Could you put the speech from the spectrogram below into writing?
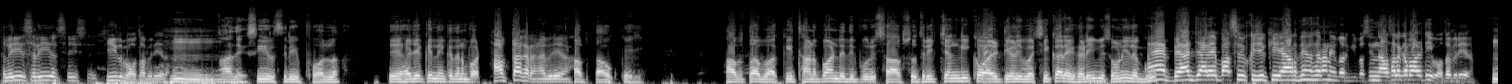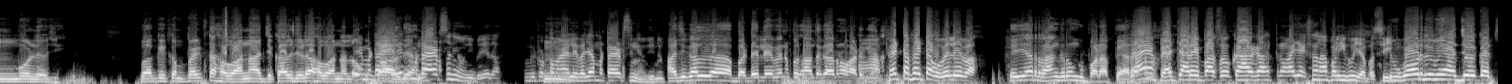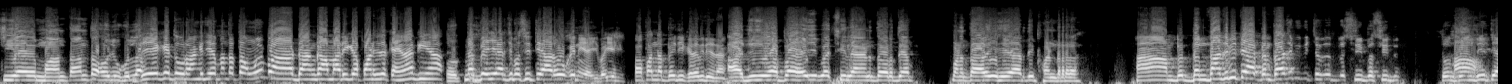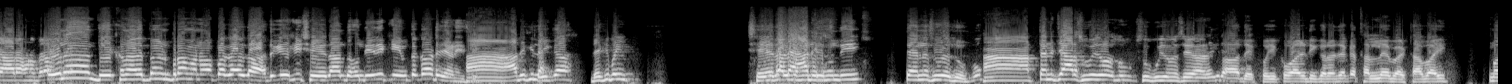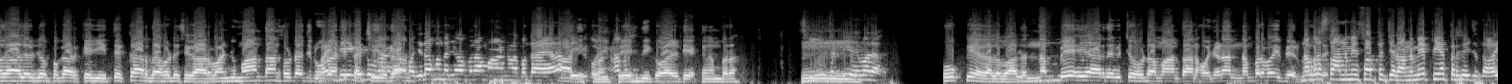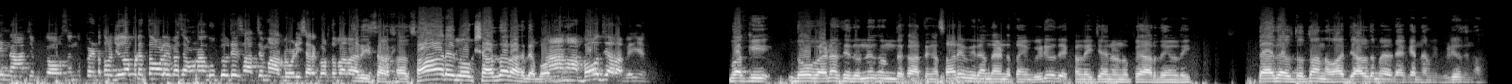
ਸਲੀ ਸਲੀ ਸੀਲ ਬਹੁਤ ਆ ਵੀਰੇ ਹੂੰ ਆ ਦੇਖ ਸੀਲ ਸਰੀ ਫੁੱਲ। ਤੇ ਹਜੇ ਕਿੰਨੇ ਕੁ ਦਿਨ ਬਾਅਦ ਹਫਤਾ ਕਰਾਂਗਾ ਵੀਰੇ। ਹਫਤਾ ਓਕੇ ਜੀ। ਹਫਤਾ ਬਾਕੀ ਥਣ ਭਾਂਡੇ ਦੀ ਪੂਰੀ ਸਾਫ਼ ਸੁਥਰੀ ਚੰਗੀ ਕੁਆਲਿਟੀ ਵਾਲੀ ਬੱਚੀ ਘਰੇ ਖੜੀ ਵੀ ਸੋਹਣੀ ਲੱਗੂ। ਐ ਪਿਆਜ ਜਾਰੇ ਬਸ ਇੱਕ ਜਿ ਯਾਰ ਦੇ ਸਰਾਣੇ ਵਰਗੀ ਬਸ ਨਸਲ ਕੁਆਲਿਟੀ ਬਹੁਤ ਆ ਵੀਰੇ ਇਹਦਾ। ਹੂੰ ਮੋੜ ਲਿਓ ਜੀ। ਬਾਕੀ ਕੰਪੈਕਟ ਹਵਾਨਾ ਅੱਜ ਕੱਲ ਜਿਹੜਾ ਹਵਾਨਾ ਲੋਕ ਭਾਲਦੇ ਹਨ। ਮਟਾਇਰਸ ਨਹੀਂ ਆਉਂਦੀ ਵੀਰੇ ਦਾ ਵੀ ਟੁੱਟ ਮੈਂ ਲੈ ਵਜਾ ਮਟਾਇਰਸ ਨਹੀਂ ਆਉਂਦੀ ਇਹਨੂੰ। ਅੱਜ ਕੱਲ ਵੱਡੇ ਲੇਵੇ ਨੂੰ ਪਸੰਦ ਕਰਨੋਂ ਹਟ ਗਿਆ ਫਿੱਟ ਫਿੱਟ ਹੋਵੇ ਲੈਵਾ। ਤੇ ਯਾਰ ਰੰਗ ਰੰਗ ਬੜਾ ਪਿਆਰਾ ਐ ਪਿਆਜ ਜਾਰੇ ਪਾਸੋਂ ਕਾਰਗਾ ਟ੍ਰਾਂਜੈਕਸ਼ਨ ਪਲੀ ਹੋਈ ਆ ਬੱਸੀ। ਚਮਕੌਰ ਜਿਵੇਂ ਅੱਜ ਕੱਚੀ ਆ ਮਾਨਤਾਨ ਤਾਂ ਹੋ ਜੂ ਖੁੱਲਾ ਦੇ ਕੇ ਤੂੰ ਰੰਗ ਜੇ ਬੰਦਾ ਤਾਂ ਉਹੀ ਬਾ ਡਾਂਗਾ ਮਾਰੀਗਾ ਪਾਣੀ ਤੇ ਕਹਿਣਾ ਕੀ ਆ? Okay. 90000 ਚ ਬੱਸੀ ਤਿਆਰ ਹੋ ਕੇ ਨਹੀਂ ਆਈ ਬਾਈ ਆਪਾਂ 90 ਦੀ ਕਿਹੜਾ ਵੀ ਦੇ ਦਾਂਗੇ। ਅੱਜ ਜੇ ਆਪਾਂ ਇਹ ਜੀ ਬੱਚੀ ਲੈਣ ਤੁਰਦੇ ਆ 45000 ਦੀ ਫੰਡਰ। ਹਾਂ ਦੰਦਾਂ 'ਚ ਵੀ ਤਿਆਰ ਦੰਦਾਂ 'ਚ ਵੀ ਵਿੱਚ ਬੱਸੀ ਬੱਸੀ ਤੋਂ। ਦੰਦੀ ਤਿਆਰ ਆ ਹੁਣ ਵੀਰਾ ਉਹ ਨਾ ਦੇਖਣ ਵਾਲੇ ਭੈਣ ਭਰਾਵਾਂ ਨੂੰ ਆਪਾਂ ਗੱਲ ਦੱਸ ਦਈਏ ਕਿ 6 ਦੰਦ ਹੁੰਦੀ ਇਹਦੀ ਕੀਮਤ ਘਟ ਜਾਣੀ ਸੀ। ਹਾਂ ਆ ਦੇਖੀ ਲੈ। ਠੀਕ ਆ? ਦੇਖੀ ਬਾਈ। 6 ਦੰਦ ਹੁੰਦੀ ਤਿੰਨ ਸੂਏ ਸੂਪੂ। ਹਾਂ ਤਿੰਨ ਚਾਰ ਸੂਏ ਸੂਬੂ ਜੋ ਸੇ ਆ ਦੇਖੀ ਆ ਦੇਖੋ ਜੀ ਕੁਆਲਿਟੀ ਕਰੋ ਜੇ ਕਿ ਥੱਲੇ ਬੈਠਾ ਬਾਈ। ਮਗਾ ਲਿਓ ਚੁੱਪ ਕਰਕੇ ਜੀ ਤੇ ਘਰ ਦਾ ਤੁਹਾਡੇ ਸ਼ਿਕਾਰ ਬਣ ਜੂ। ਮਾਨਤਾਨ ਤੁਹਾਡਾ ਜ਼ਰੂਰ ਬਾਈ ਕੇ ਕੱਚੀ ਜਗ੍ਹਾ। ਜਿਹੜਾ ਬੰਦਾ ਜਿਵੇਂ ਬਣਾ ਮਾਣ ਵਾਲਾ ਬੰਦਾ ਆਇਆ ਨਾ ਆ ਦੇਖ ਜੀ ਫੇਸ ਦੀ ਕੁਆਲਿਟੀ ਇੱਕ ਨੰਬਰ ਸੀਲ ਠੰਡੀ ਹੈ ਮਾਰਾ ਓਕੇ ਗੱਲਬਾਤ। 90000 ਦੇ ਵਿੱਚ ਤੁਹਾਡਾ ਮਾਨਤਾਨ ਹੋ ਜਾਣਾ। ਨੰਬਰ ਬਾਈ ਫੇਰ ਨੰਬਰ ਬੋਲ ਦਿਓ। 9779575644 ਨਾਂ ਚਮਕੌਰ ਸਿੰਘ। ਪਿੰਡ ਤੋਂ ਜਦੋਂ ਆਪਣੇ ਧੌਲੇ ਆਉਣਾ ਗੂਗਲ ਤੇ ਸਰਚ ਮਾਰ ਲਓ ਅੜੀ ਸਰ ਗੁਰਦੁਆਰਾ ਸਾਰੇ ਲੋਕ ਸ਼ਰਧਾ ਰੱਖਦੇ ਆ ਹਾਂ ਬਹੁਤ। ਹਾਂ ਬਹੁਤ ਜ਼ਿਆਦਾ ਵੀਰੇ ਬਾਕੀ ਦੋ ਵੈੜਾਂ ਸੀ ਦੋਨੇ ਤੁਹਾਨੂੰ ਦਿਖਾਤੀਆਂ। ਸਾਰੇ ਵੀਰਾਂ ਦਾ ਐਂਡ ਤਾਈਂ ਵੀਡੀਓ ਦੇਖਣ ਲਈ, ਚੈਨਲ ਨੂੰ ਪਿਆਰ ਦੇਣ ਲਈ। ਤਹਿ ਦਿਲ ਤੋਂ ਧੰਨਵਾਦ, ਜਲਦ ਮਿਲਦੇ ਹਾਂ ਕਿ ਨਵੀਂ ਵੀਡੀਓ ਦੇ ਨਾਲ।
